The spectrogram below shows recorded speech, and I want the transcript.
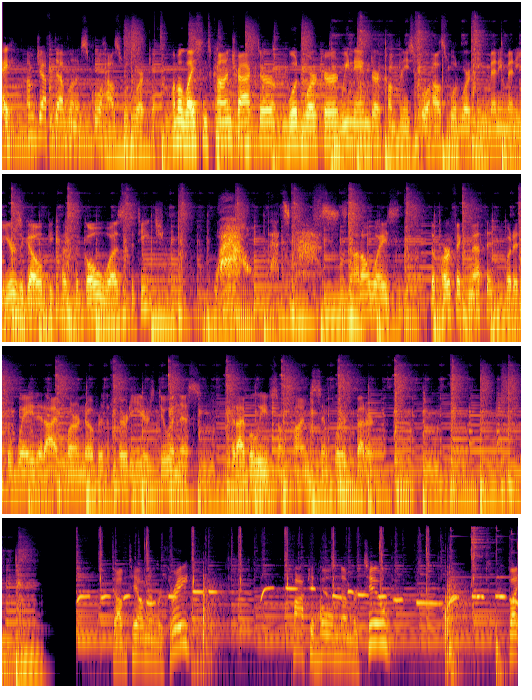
Hey, I'm Jeff Devlin of Schoolhouse Woodworking. I'm a licensed contractor, woodworker. We named our company Schoolhouse Woodworking many, many years ago because the goal was to teach. Wow, that's nice. It's not always the perfect method, but it's a way that I've learned over the 30 years doing this that I believe sometimes simpler is better. Dovetail number three, pocket hole number two, butt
